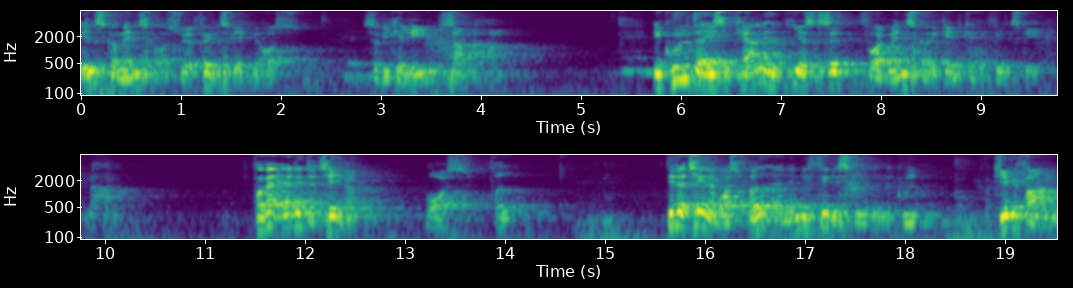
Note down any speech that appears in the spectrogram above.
elsker mennesker og søger fællesskab med os, så vi kan leve sammen med ham. En Gud, der i sin kærlighed giver sig selv, for at mennesker igen kan have fællesskab med ham. For hvad er det, der tjener vores fred? Det, der tjener vores fred, er nemlig fællesskabet med Gud. Og kirkefaren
